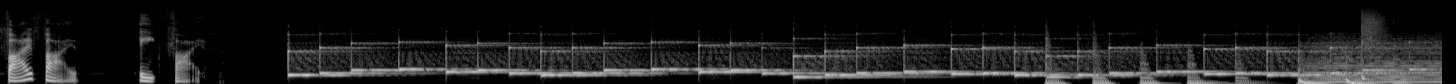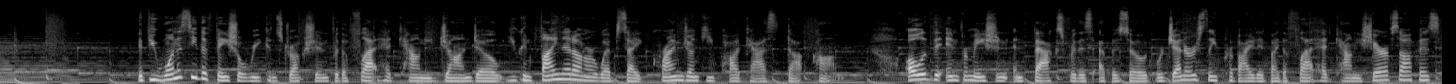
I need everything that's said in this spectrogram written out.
5585. If you want to see the facial reconstruction for the Flathead County John Doe, you can find that on our website, crimejunkiepodcast.com. All of the information and facts for this episode were generously provided by the Flathead County Sheriff's Office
